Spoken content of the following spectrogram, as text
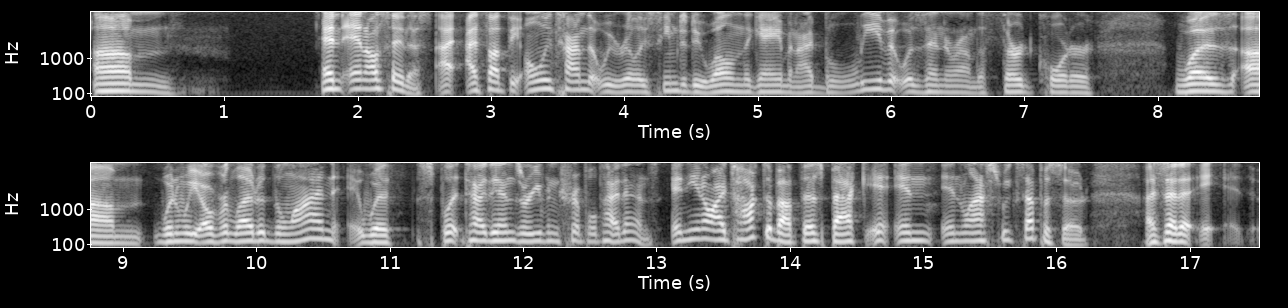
Um, and and I'll say this: I, I thought the only time that we really seemed to do well in the game, and I believe it was in around the third quarter, was um, when we overloaded the line with split tight ends or even triple tight ends. And you know, I talked about this back in in, in last week's episode. I said it, it,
